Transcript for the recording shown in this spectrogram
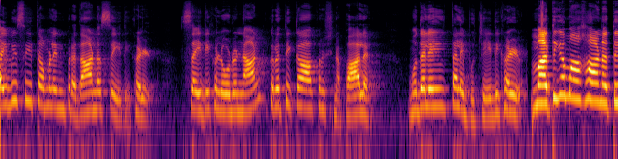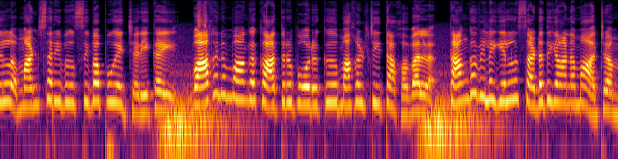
ஐபிசி தமிழின் பிரதான செய்திகள். செய்திகளோடு நான் கிருத்திகா கிருஷ்ணபாலன். முதலில் தலைப்புச் செய்திகள். மத்திய மாகாணத்தில் மண் சரிவு சிவப்பு எச்சரிக்கை. வாகனம் வாங்க காத்திருப்போருக்கு மகிழ்ச்சி தகவல். தங்க விலையில் சடதியான மாற்றம்.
